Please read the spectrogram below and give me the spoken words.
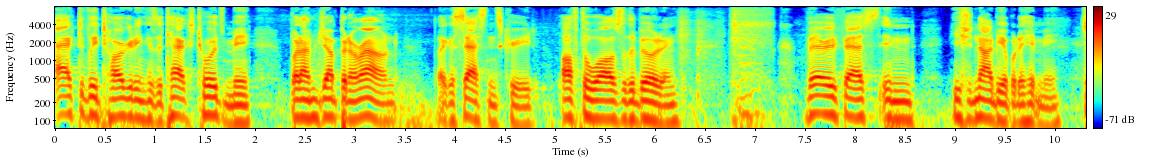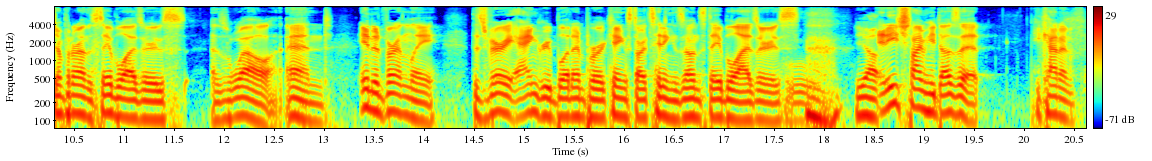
actively targeting his attacks towards me. But I'm jumping around like Assassin's Creed off the walls of the building, very fast, and he should not be able to hit me. Jumping around the stabilizers as well, and inadvertently, this very angry Blood Emperor King starts hitting his own stabilizers. yeah. And each time he does it, he kind of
